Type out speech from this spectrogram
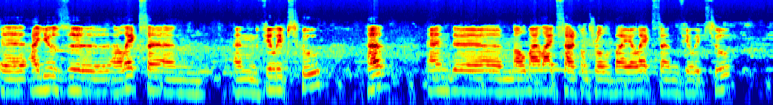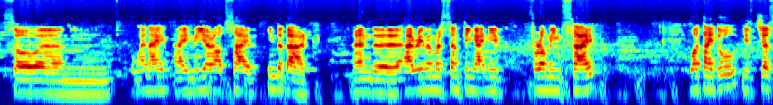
uh, I use uh, Alexa and and Philips Hue hub, and um, all my lights are controlled by Alexa and Philips Hue. So um, when I, I'm here outside in the dark and uh, I remember something I need from inside, what I do is just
